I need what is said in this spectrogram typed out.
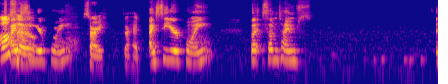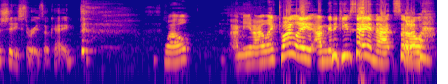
Also, I see your point. sorry, go ahead. I see your point, but sometimes a shitty story is okay. Well, I mean, I like Twilight. I'm going to keep saying that. So,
